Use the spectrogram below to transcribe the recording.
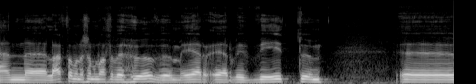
En uh, lærtámanir sem við höfum er, er við vitum Uh,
